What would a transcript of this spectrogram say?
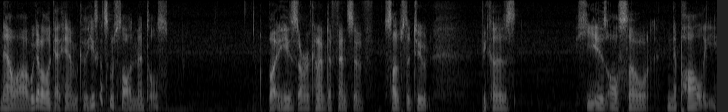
Now uh, we got to look at him because he's got some solid mentals, but he's our kind of defensive substitute because he is also Nepali.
